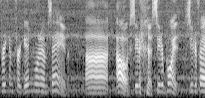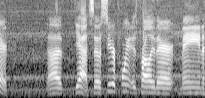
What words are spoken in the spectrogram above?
freaking forgetting what I'm saying? Uh, oh, Cedar, Cedar Point, Cedar Fair. Uh, yeah, so Cedar Point is probably their main,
